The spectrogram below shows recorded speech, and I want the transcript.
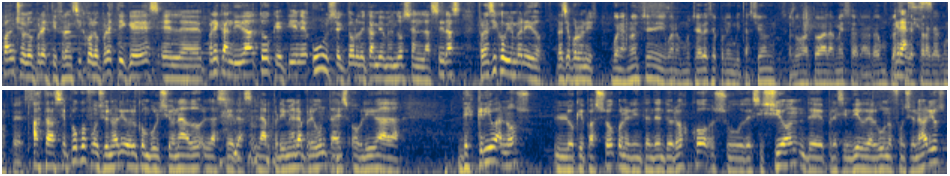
a Pancho Lopresti, Francisco Lopresti, que es el eh, precandidato que tiene un sector de Cambio Mendoza en Las Heras. Francisco, bienvenido. Gracias por venir. Buenas noches y bueno, muchas gracias por la invitación. Saludos a toda la mesa, la verdad un placer Gracias. estar acá con ustedes. Hasta hace poco funcionario del convulsionado Las Heras. La primera pregunta es obligada. Descríbanos lo que pasó con el intendente Orozco, su decisión de prescindir de algunos funcionarios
